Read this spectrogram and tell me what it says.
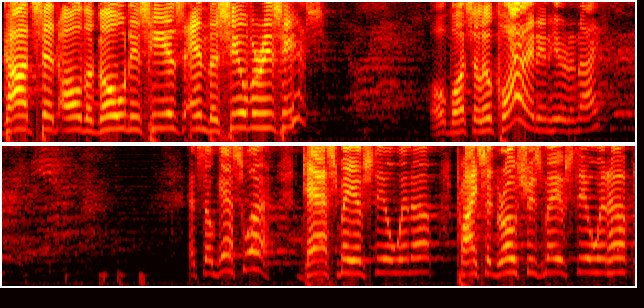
God said all the gold is his and the silver is his? Oh, boy, it's a little quiet in here tonight. And so guess what? Gas may have still went up. Price of groceries may have still went up.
